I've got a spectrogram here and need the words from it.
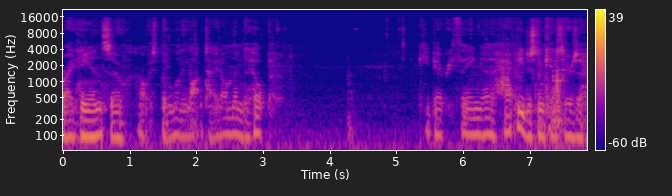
right hand, so I always put a little Loctite on them to help keep everything uh, happy, just in case there's a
